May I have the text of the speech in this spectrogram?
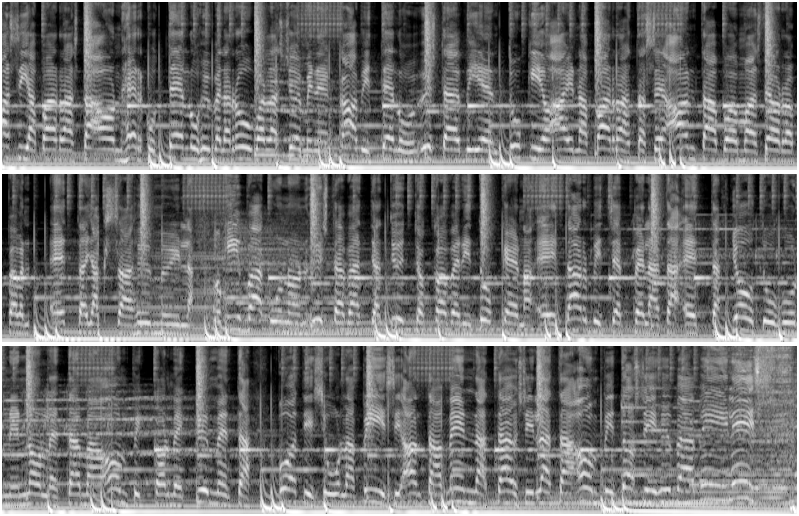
asia parasta on herkuttelu, hyvällä ruualla syöminen, kaavittelu. Ystävien tuki on aina parasta, se antaa voimaa seuraavan että jaksaa hymyillä. On kiva kun on ystävät ja tyttökaveri tukena, ei tarvitse pelätä, että joutuu hunnin nolle. Tämä ompi 30 vuotisjuhla biisi antaa mennä täysillä, tää ompi tosi hyvä viilis.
